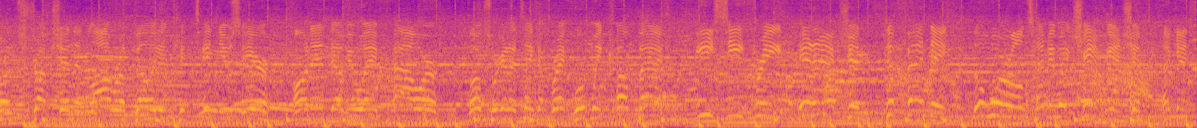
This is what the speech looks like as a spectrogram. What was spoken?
Funstruction and La Rebellion continues here on NWA Powerrr. Folks, we're going to take a break. When we come back, EC3 in action, defending the World's Heavyweight Championship against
